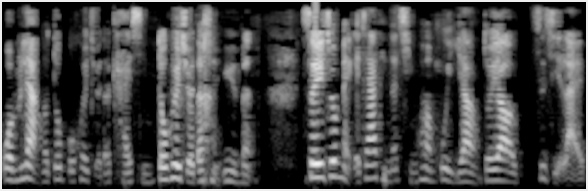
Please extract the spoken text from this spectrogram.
我们两个都不会觉得开心，都会觉得很郁闷。所以就每个家庭的情况不一样，都要自己来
